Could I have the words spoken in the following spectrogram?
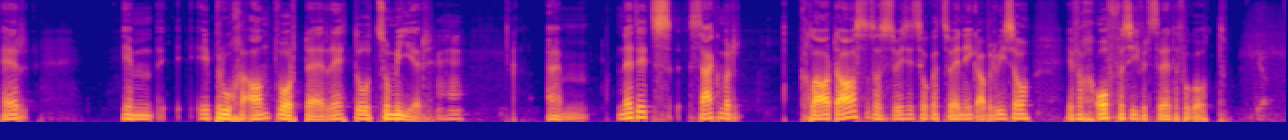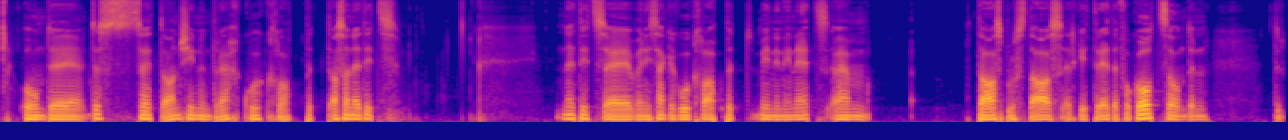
Herr, im, ich brauche Antworten, retto zu mir ähm, nicht jetzt, sagen wir klar das, also das weiß ich sogar zu wenig, aber wieso einfach offen sein für das Reden von Gott. Ja. Und äh, das hat anscheinend recht gut geklappt. Also nicht jetzt, nicht jetzt äh, wenn ich sage gut geklappt, meine ich nicht ähm, das plus das ergibt Reden von Gott, sondern der,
